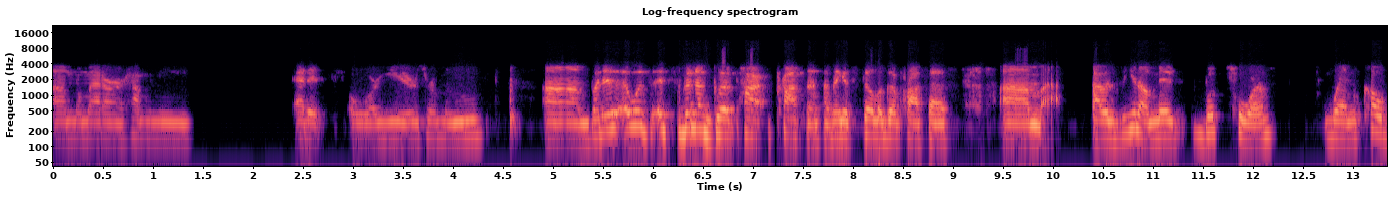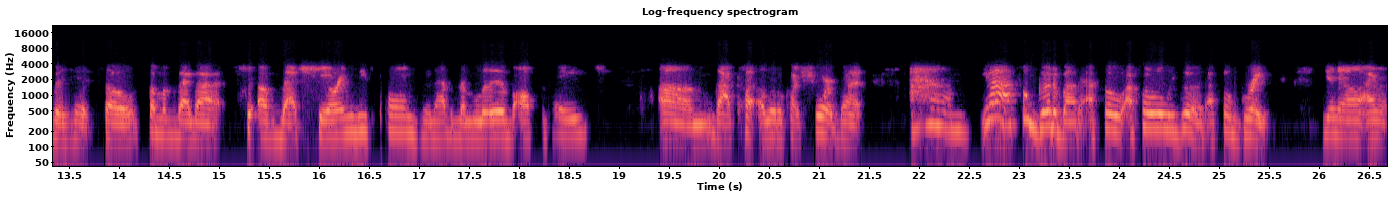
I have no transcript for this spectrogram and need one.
um, no matter how many edits or years removed. Um, but it, it, was it's been a good po- process. I think it's still a good process. Um, I was you know mid book tour when COVID hit, so some of that got of that sharing these poems and having them live off the page um, got cut a little cut short, but um, yeah, I feel good about it. I feel I feel really good. I feel great. You know, I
